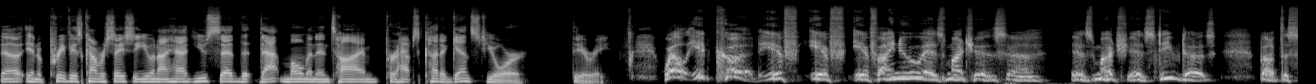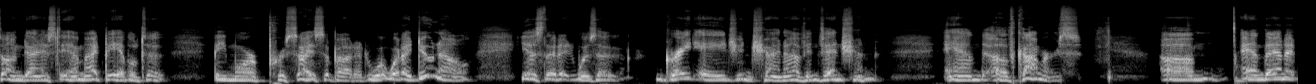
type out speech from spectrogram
uh, in a previous conversation you and I had, you said that that moment in time perhaps cut against your theory. Well, it could if if if I knew as much as uh, as much as Steve does about the Song Dynasty, I might be able to be more precise about it. What, what I do know is that it was a great age in China of invention and of commerce. Um, and then it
